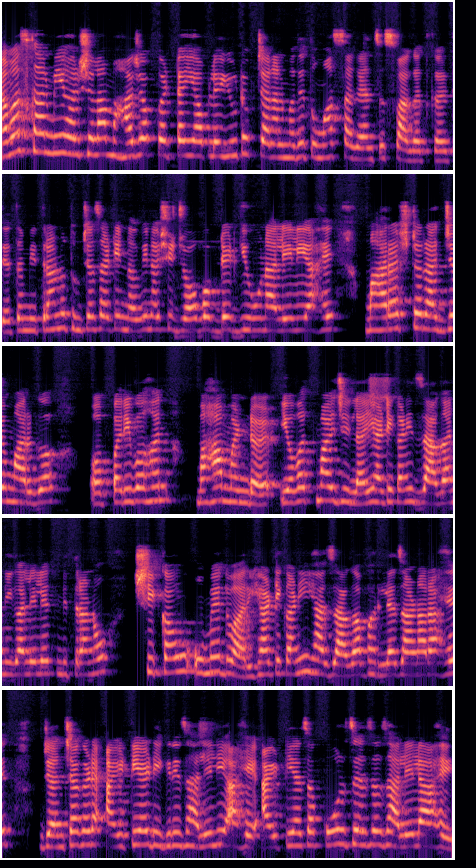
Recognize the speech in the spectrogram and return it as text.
नमस्कार मी हर्षला महाजॉब कट्टा या आपल्या युट्यूब चॅनलमध्ये तुम्हा सगळ्यांचं स्वागत करते. तर मित्रांनो तुमच्यासाठी नवीन अशी जॉब अपडेट घेऊन आलेली आहे. महाराष्ट्र राज्य मार्ग परिवहन महामंडळ यवतमाळ जिल्हा या ठिकाणी जागा निघालेल्या आहेत. मित्रांनो शिकाऊ उमेदवार ह्या ठिकाणी ह्या जागा भरल्या जाणार आहेत. ज्यांच्याकडे आय टी आय डिग्री झालेली आहे आय टी आयचा कोर्स ज्यांचा झालेला आहे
